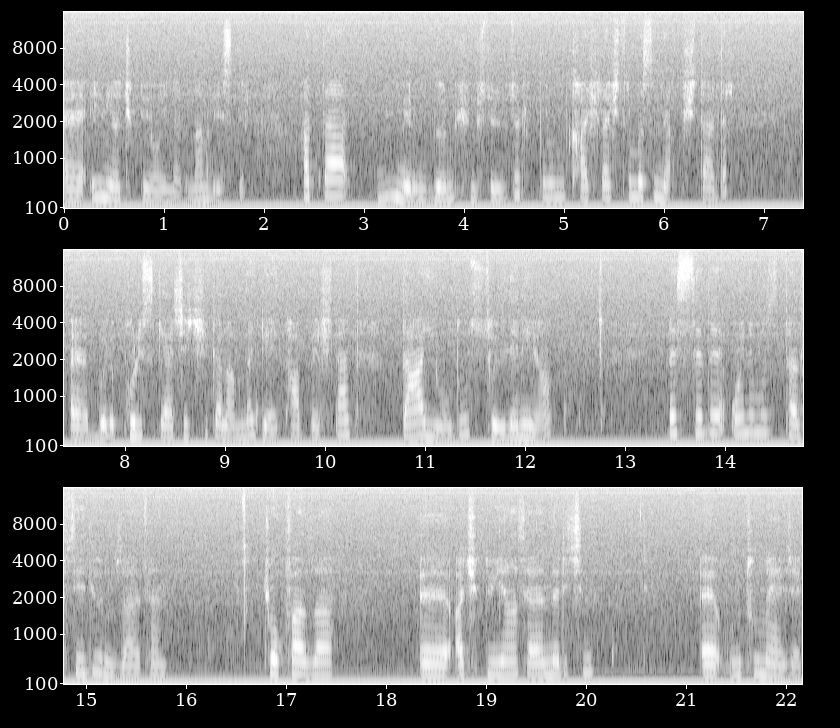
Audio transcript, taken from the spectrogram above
e, en iyi açık dünya oyunlarından birisidir. Hatta bilmiyorum görmüş müsünüzdür. Bunun karşılaştırmasını yapmışlardır. E, böyle polis gerçekçilik anlamda GTA 5'ten daha iyi olduğu söyleniyor. Ve size de oynamanızı tavsiye ediyorum zaten. Çok fazla e, açık dünya sevenler için e, unutulmayacak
